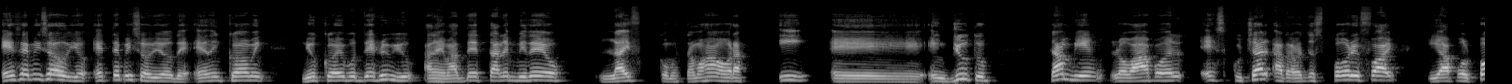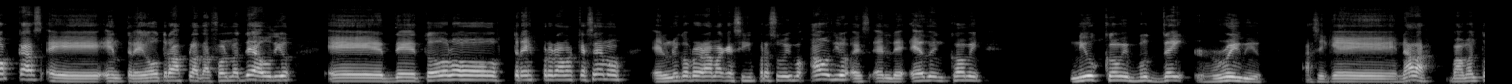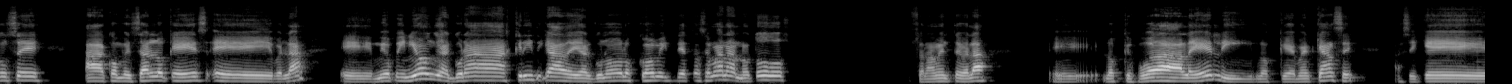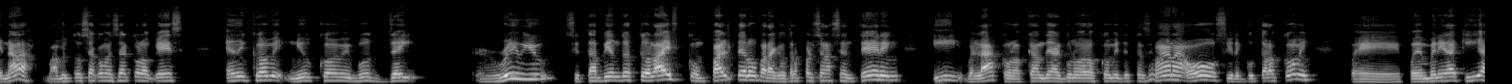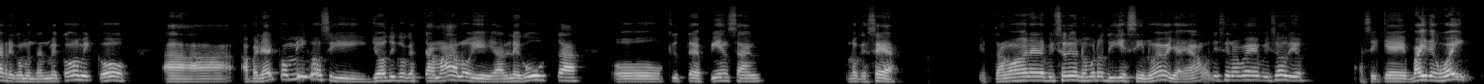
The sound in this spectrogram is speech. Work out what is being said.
Ese episodio, este episodio de Edwin Comic New Comic Book Day Review, además de estar en video live como estamos ahora y eh, en YouTube, también lo va a poder escuchar a través de Spotify y Apple Podcasts, eh, entre otras plataformas de audio eh, de todos los tres programas que hacemos, el único programa que siempre subimos audio es el de Edwin Comic New Comic Book Day Review. Así que nada, vamos entonces a comenzar lo que es, eh, ¿verdad? Eh, mi opinión y algunas críticas de algunos de los cómics de esta semana, no todos, solamente, ¿verdad? los que pueda leer y los que me alcance. Así que nada, vamos entonces a comenzar con lo que es Edwin Comic New Comic Book Day Review. Si estás viendo esto live, compártelo para que otras personas se enteren y, ¿verdad? Conozcan de algunos de los cómics de esta semana o si les gustan los cómics, pues pueden venir aquí a recomendarme cómics o a, pelear conmigo si yo digo que está malo y a él le gusta o que ustedes piensan, lo que sea. Estamos en el episodio número 19, ya llevamos 19 episodios. Así que, by the way,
